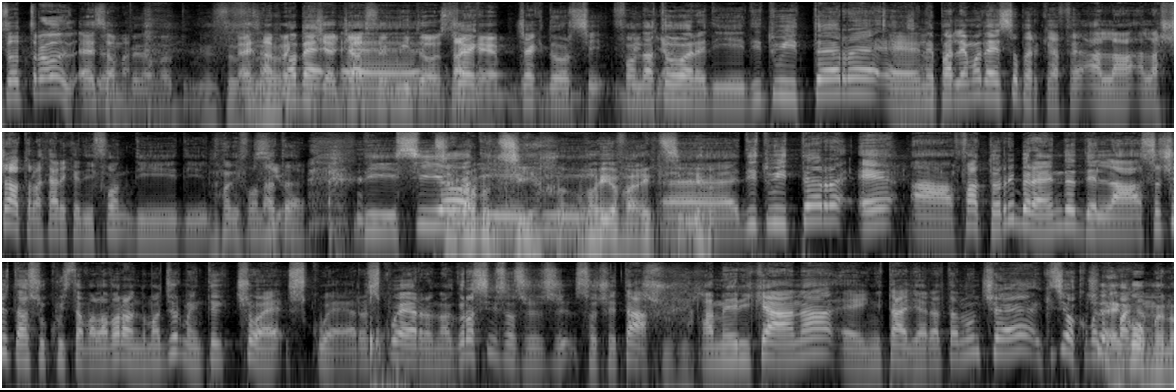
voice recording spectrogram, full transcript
Games of Thrones, eh, insomma. Of Esatto, Thrones. per chi ci ha già eh, seguito sa Jack, che Jack Dorsey, vediamo. fondatore di, di Twitter, eh, Esatto. ne parliamo adesso perché ha, fe- ha la- ha lasciato la carica di, fon- di, di- no, di fondatore, di CEO, proprio un di, CEO, di- voglio fare il CEO. eh, di Twitter e ha fatto il rebrand della società su cui stava lavorando maggiormente, cioè Square. Square è una grossissima soci- società americana, e in Italia in realtà non c'è, che si occupa Cioè, di come pagamenti.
